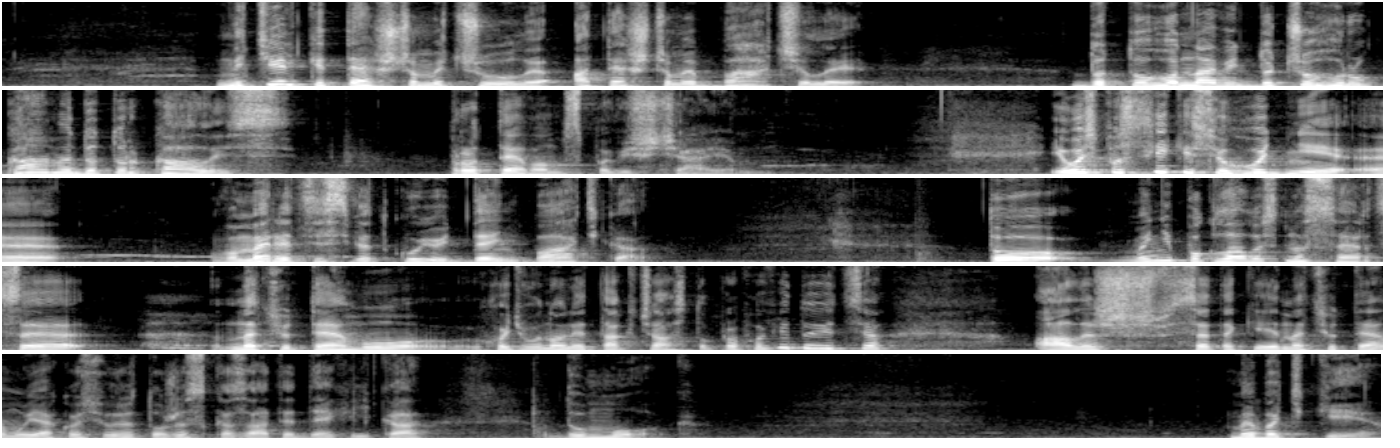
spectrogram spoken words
не тільки те, що ми чули, а те, що ми бачили, до того навіть до чого руками доторкались, про те вам сповіщаємо. І ось оскільки сьогодні е, в Америці святкують День батька, то мені поклалось на серце на цю тему, хоч воно не так часто проповідується, але ж все-таки на цю тему якось уже теж сказати декілька думок. Ми батьки.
